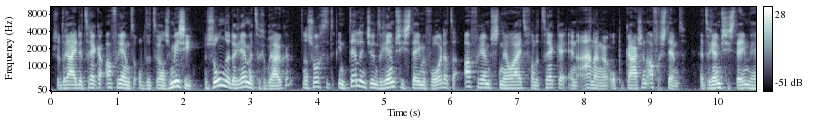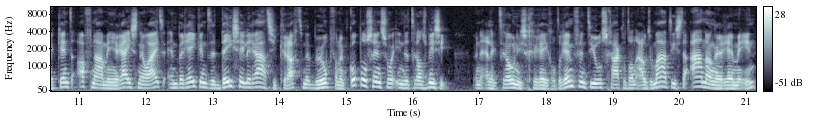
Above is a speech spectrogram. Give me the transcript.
Zodra je de trekker afremt op de transmissie zonder de remmen te gebruiken, dan zorgt het Intelligent remsysteem ervoor dat de afremsnelheid van de trekker en aanhanger op elkaar zijn afgestemd. Het remsysteem herkent de afname in rijsnelheid en berekent de deceleratiekracht met behulp van een koppelsensor in de transmissie. Een elektronisch geregeld remventiel schakelt dan automatisch de aanhangerremmen in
